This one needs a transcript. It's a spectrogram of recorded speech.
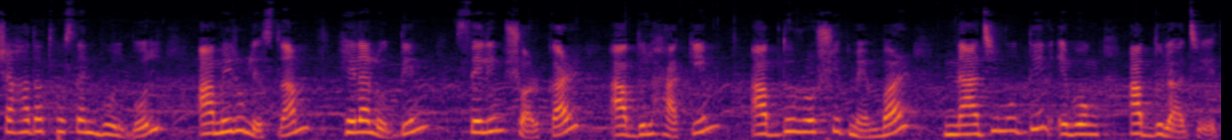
Shahadat Hossain Bulbul, Amirul Islam, Helal Uddin, Selim Sarkar, Abdul Hakim, Abdur Rashid member, Nazim Uddin এবং আব্দুল আজিজ।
